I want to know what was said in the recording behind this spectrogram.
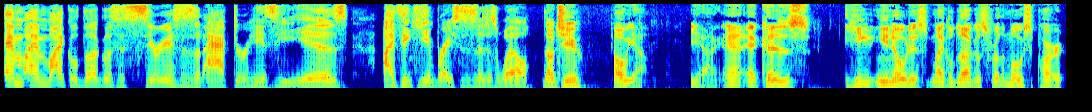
And and Michael Douglas, as serious as an actor as he is, I think he embraces it as well. Don't you? Oh yeah, yeah, because he, you notice Michael Douglas for the most part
